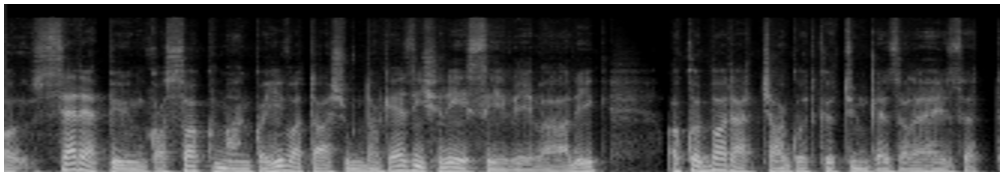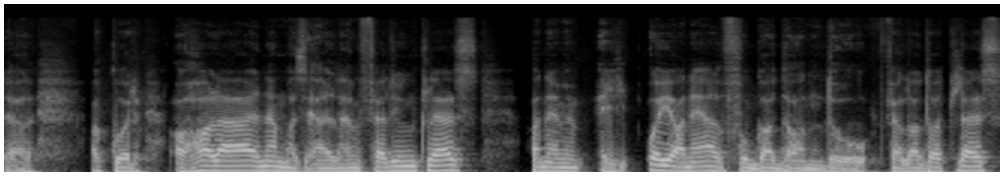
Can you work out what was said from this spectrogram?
a szerepünk, a szakmánk, a hivatásunknak ez is részévé válik, akkor barátságot kötünk ezzel a helyzettel. Akkor a halál nem az ellenfelünk lesz, hanem egy olyan elfogadandó feladat lesz,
